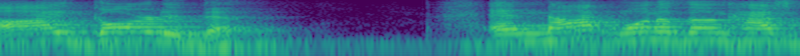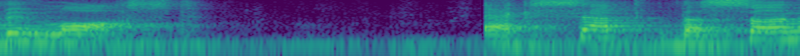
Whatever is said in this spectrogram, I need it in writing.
I guarded them, and not one of them has been lost, except the son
